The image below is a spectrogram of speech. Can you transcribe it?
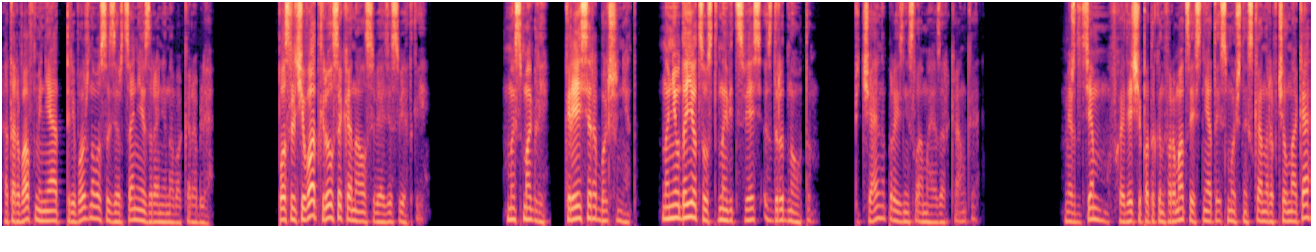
оторвав меня от тревожного созерцания израненного корабля. После чего открылся канал связи с веткой. Мы смогли. Крейсера больше нет. Но не удается установить связь с дредноутом. Печально произнесла моя зарканка. Между тем, входящий поток информации, снятый с мощных сканеров челнока,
